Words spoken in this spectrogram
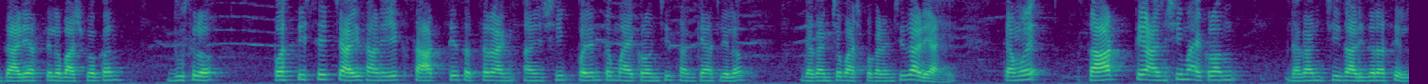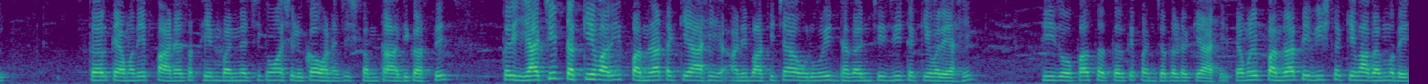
जाडी असलेलं बाष्पकण दुसरं पस्तीसशे चाळीस आणि एक साठ ते सत्तर ऐंशीपर्यंत मायक्रॉनची संख्या असलेलं ढगांच्या बाष्पकणांची जाडी आहे. त्यामुळे साठ ते ऐंशी मायक्रॉन ढगांची जाडी जर असेल तर त्यामध्ये पाण्याचा थेंब बनण्याची किंवा शिडकाव होण्याची क्षमता अधिक असते. तर ह्याची टक्केवारी पंधरा टक्के आहे आणि बाकीच्या उर्वरित ढगांची जी टक्केवारी आहे ती जवळपास सत्तर ते पंच्याहत्तर टक्के आहे. त्यामुळे पंधरा ते वीस टक्के भागांमध्ये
